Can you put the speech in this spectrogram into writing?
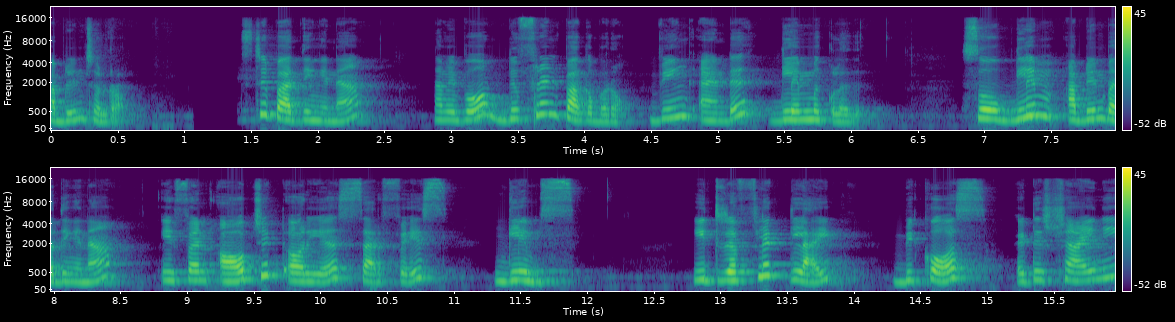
அப்படின்னு சொல்கிறோம் நெக்ஸ்ட்டு பார்த்தீங்கன்னா நம்ம இப்போது டிஃப்ரெண்ட் பார்க்க போகிறோம் விங் அண்டு கிளிம்முக்குள்ளது ஸோ கிளிம் அப்படின்னு பார்த்தீங்கன்னா if an object or a surface Glimpse. It reflect light because it is shiny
